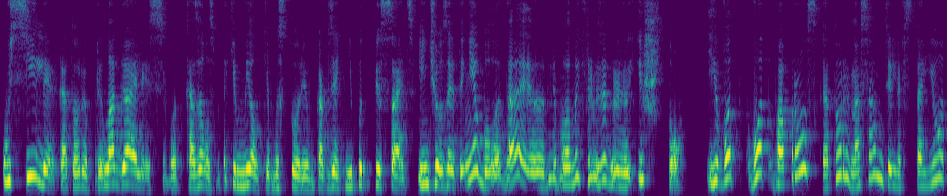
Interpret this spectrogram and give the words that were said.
усилия, которые прилагались, вот, казалось бы, таким мелким историям, как взять, не подписать, и ничего за это не было, да, э, для многих людей говорили, и что? И вот, вот вопрос, который на самом деле встает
